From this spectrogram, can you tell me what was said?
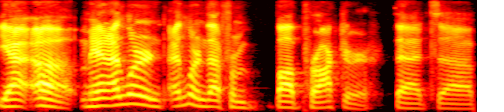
Yeah. Uh man, I learned I learned that from Bob Proctor that uh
